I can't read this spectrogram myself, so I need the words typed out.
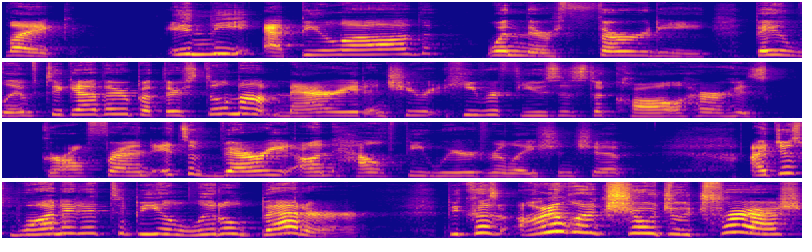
Like in the epilogue when they're 30 they live together but they're still not married and she he refuses to call her his girlfriend. It's a very unhealthy weird relationship. I just wanted it to be a little better because I like shoujo trash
